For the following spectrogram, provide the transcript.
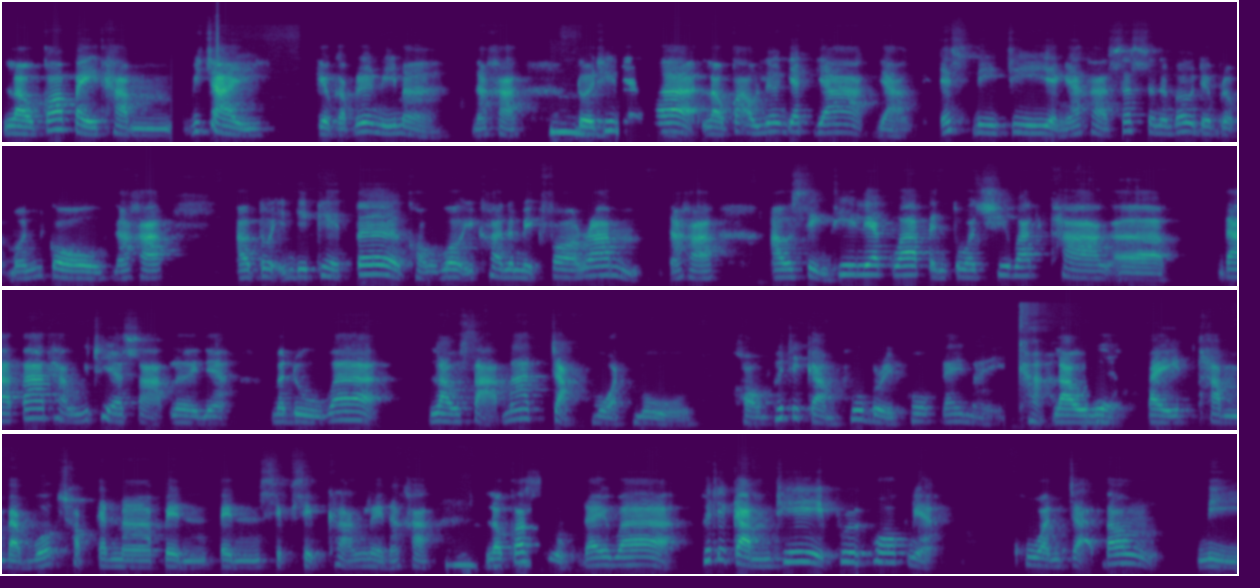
เราก็ไปทำวิจัยเกี่ยวกับเรื่องนี้มานะคะ โดยที่เรียกว่าเราก็เอาเรื่องยากๆ อย่าง SDG อย่างเงี้ยค่ะ Sustainable Development Goal นะคะ เอาตัว indicator ของ World Economic Forum นะคะ เอาสิ่งที่เรียกว่าเป็นตัวชี้วัดทางเอ่อ Data ทางวิทยาศาสตร์เลยเนี่ย มาดูว่าเราสามารถจับหมวดหมู่ ของพฤติกรรมผู้บริโภคได้ไหม เราเนี่ยไปทำแบบเวิร์กช็อปกันมาเป็นเป็นสิบสิบครั้งเลยนะคะ แล้วก็สรุปได้ว่าพฤติกรรมที่ผู้บริโภคเนี่ยควรจะต้องมี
